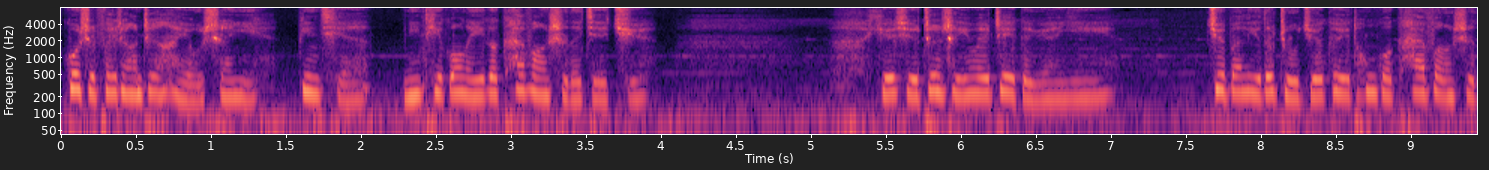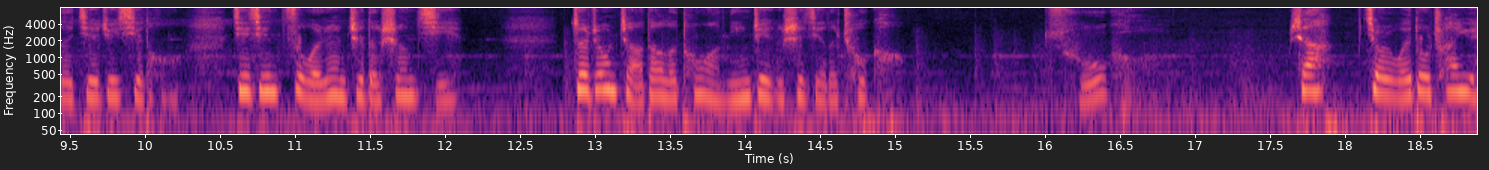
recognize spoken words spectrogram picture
故事非常震撼有深意，并且您提供了一个开放式的结局。也许正是因为这个原因，剧本里的主角可以通过开放式的结局系统进行自我认知的升级，最终找到了通往您这个世界的出口。出口？是啊，就是维度穿越。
